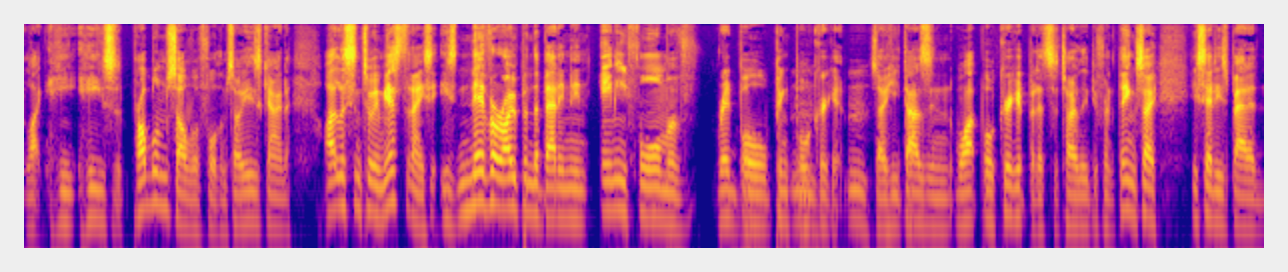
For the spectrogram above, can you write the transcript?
like he he's a problem solver for them. So he's going to. I listened to him yesterday. He's- He's never opened the batting in any form of red ball, pink ball Mm, cricket. mm. So he does in white ball cricket, but it's a totally different thing. So he said he's batted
